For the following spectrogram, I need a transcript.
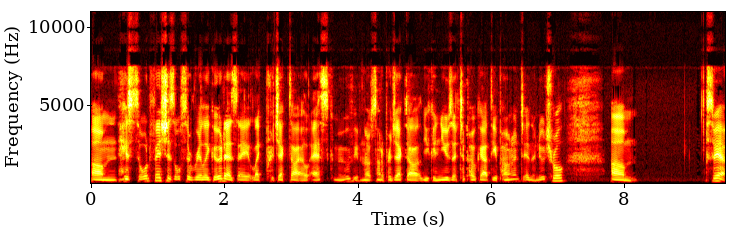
Um, his swordfish is also really good as a like projectile-esque move, even though it's not a projectile. You can use it to poke out the opponent in the neutral. Um, so yeah,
